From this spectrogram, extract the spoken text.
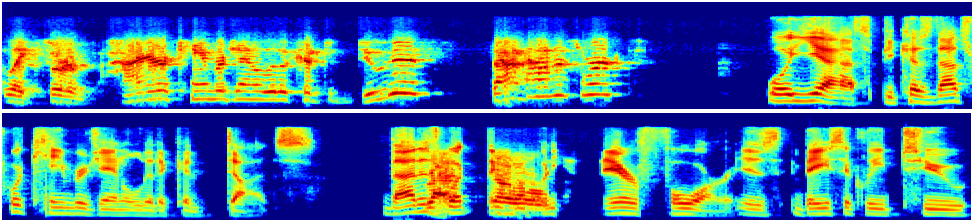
like sort of hire Cambridge Analytica to do this? Is that how this worked? well yes because that's what Cambridge Analytica does. That is Right, what the so- company is there for is basically to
